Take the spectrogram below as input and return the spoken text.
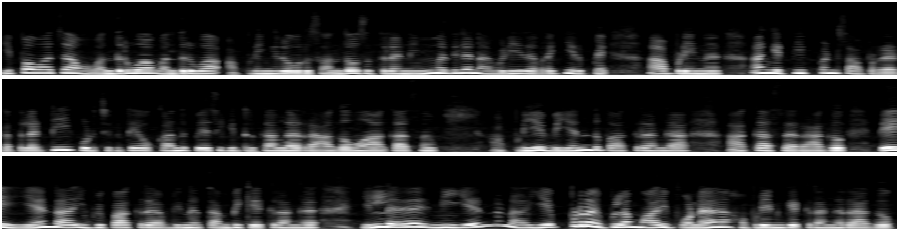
இப்போவாச்சும் அவன் வந்துருவா வந்துருவா அப்படிங்கிற ஒரு சந்தோஷத்தில் நிம்மதியில் நான் விடியிற வரைக்கும் இருப்பேன் அப்படின்னு அங்கே டிஃபன் சாப்பிட்ற இடத்துல டீ குடிச்சுக்கிட்டே உட்காந்து பேசிக்கிட்டு இருக்காங்க ராகவும் ஆகாசம் அப்படியே வியந்து பார்க்குறாங்க ஆகாஷ ராகவ் டேய் ஏன்டா இப்படி பார்க்குற அப்படின்னு தம்பி கேட்குறாங்க இல்லை நீ என்னடா எப்படா இப்படிலாம் மாறி போன? அப்படின்னு கேட்குறாங்க ராகவ்.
